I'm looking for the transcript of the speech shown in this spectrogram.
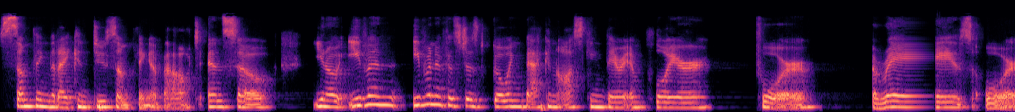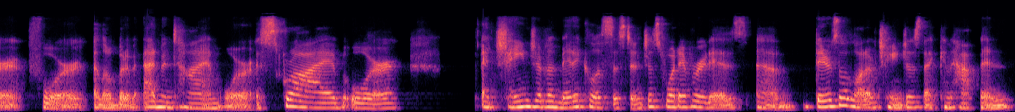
something that I can do something about. And so, you know, even even if it's just going back and asking their employer for a raise or for a little bit of admin time or a scribe or a change of a medical assistant, just whatever it is, um, there's a lot of changes that can happen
